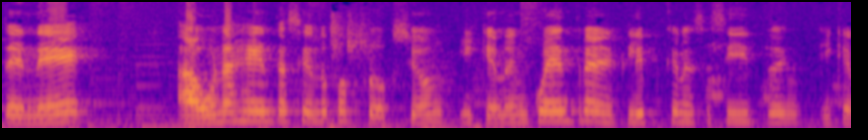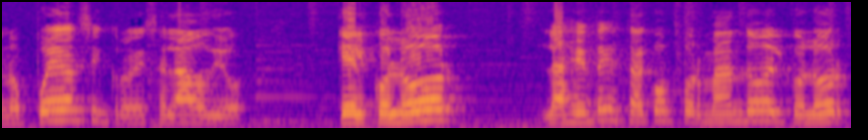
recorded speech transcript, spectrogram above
tener a una gente haciendo postproducción y que no encuentren el clip que necesiten y que no puedan sincronizar el audio, que el color, la gente que está conformando el color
